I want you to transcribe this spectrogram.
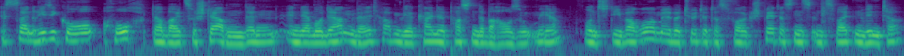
ist sein Risiko hoch dabei zu sterben, denn in der modernen Welt haben wir keine passende Behausung mehr und die Varroamilbe tötet das Volk spätestens im zweiten Winter,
